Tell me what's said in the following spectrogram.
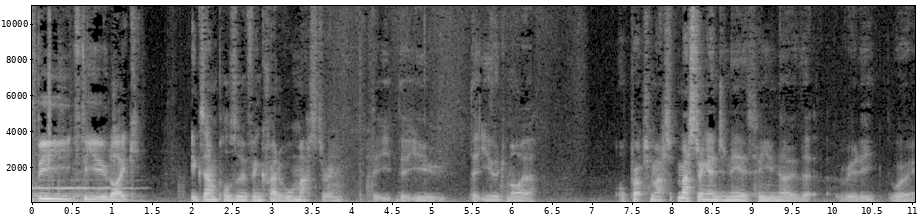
Would be for you like examples of incredible mastering that you, that you that you admire, or perhaps mas- mastering engineers who you know that really were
